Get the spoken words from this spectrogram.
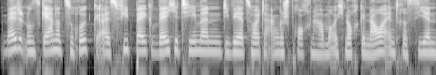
meldet uns gerne zurück als Feedback, welche Themen, die wir jetzt heute angesprochen haben, euch noch genauer interessieren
